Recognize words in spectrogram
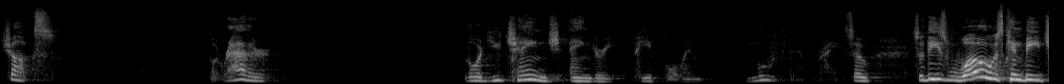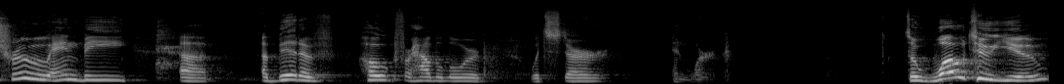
Shucks. But rather, Lord, you change angry people and move them, right? So, so these woes can be true and be uh, a bit of hope for how the Lord would stir and work. So, woe to you,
